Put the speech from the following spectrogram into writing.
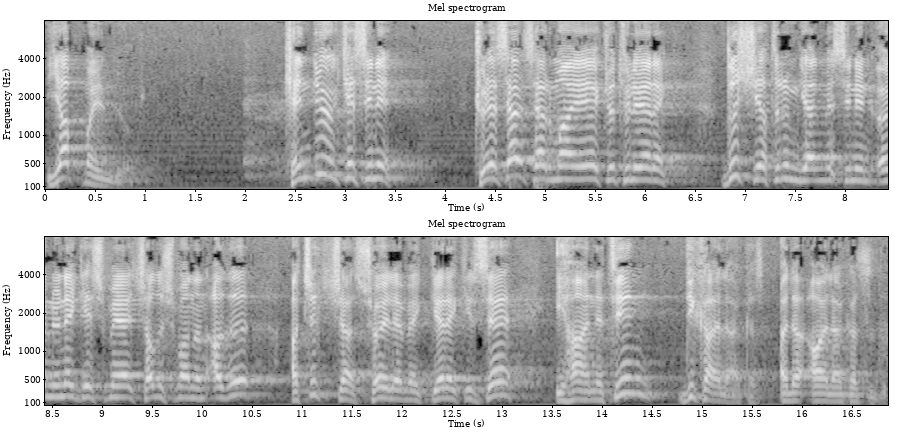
yapmayın diyor. Kendi ülkesini küresel sermayeye kötüleyerek dış yatırım gelmesinin önüne geçmeye çalışmanın adı açıkça söylemek gerekirse ihanetin dik alakası, ala, alakasıdır.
